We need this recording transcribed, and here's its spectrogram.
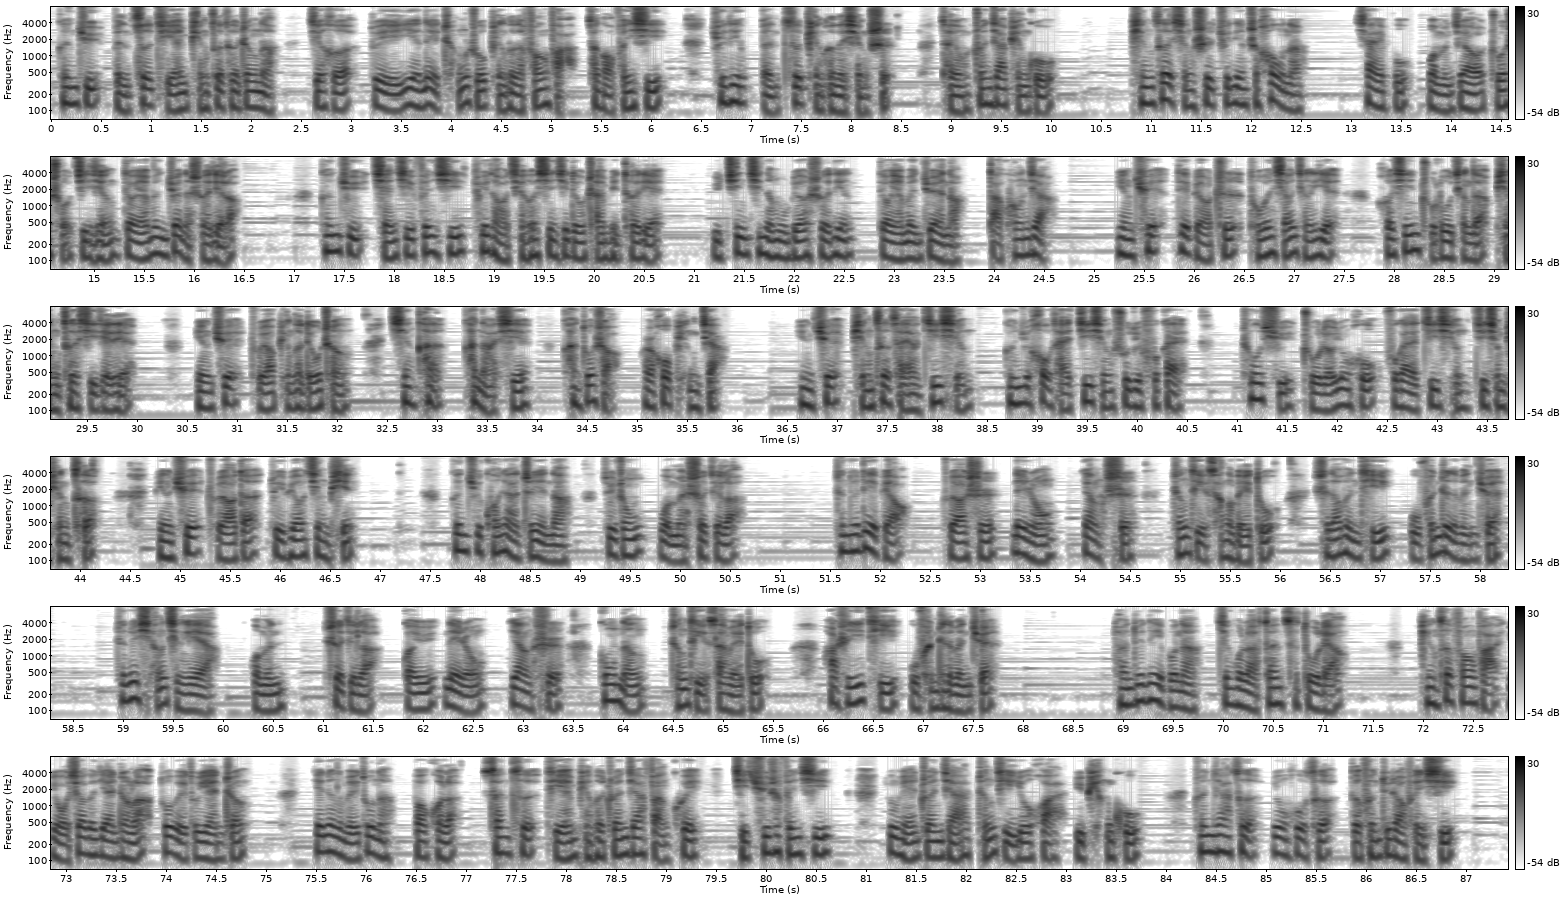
根据本次体验评测特征呢。结合对业内成熟评测的方法参考分析，确定本次评测的形式，采用专家评估。评测形式确定之后呢，下一步我们就要着手进行调研问卷的设计了。根据前期分析推导，结合信息流产品特点与近期的目标设定，调研问卷呢大框架，明确列表至图文详情页核心主路径的评测细节点。明确主要评测流程，先看看哪些，看多少，而后评价。明确评测采样机型，根据后台机型数据覆盖，抽取主流用户覆盖的机型进行评测。明确主要的对标竞品。根据框架的指引呢，最终我们设计了针对列表，主要是内容、样式、整体三个维度，十道问题五分制的问卷。针对详情页啊。我们设计了关于内容、样式、功能、整体三维度，二十一题五分制的问卷。团队内部呢，经过了三次度量，评测方法有效的验证了多维度验证。验证的维度呢，包括了三次体验评测专家反馈及趋势分析、用研专家整体优化与评估、专家测、用户测得分对照分析、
